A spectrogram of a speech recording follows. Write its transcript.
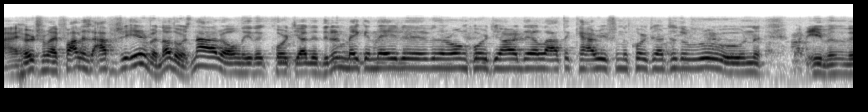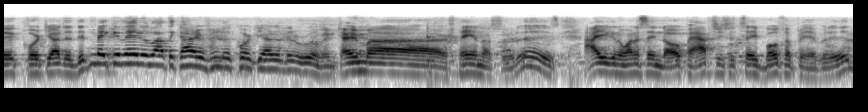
I heard from my father's Afshe Irva. In other words, not only the courtyard that didn't make a native in their own courtyard, they're allowed to carry from the courtyard to the room. But even the courtyard that didn't make a native, allowed to carry from the courtyard to the room. In Taimar Shtei Nasuris. Are you going to want to say no? Perhaps you should say both are prohibited.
